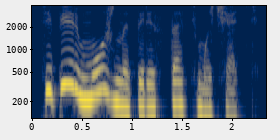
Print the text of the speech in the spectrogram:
Теперь можно перестать мычать.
